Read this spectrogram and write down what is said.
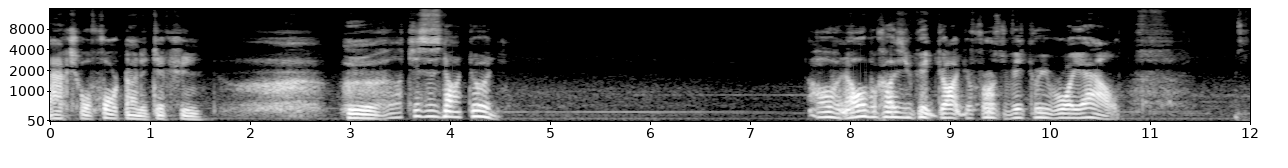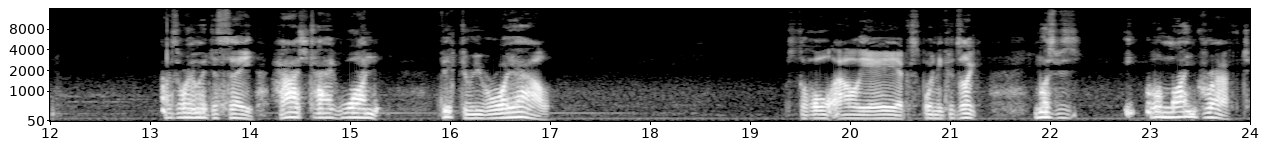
actual Fortnite addiction. this is not good. Oh, and all because you got your first victory royale. That's what I meant to say. Hashtag one victory royale. It's the whole LEA explaining, because, like, must be, well, Minecraft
